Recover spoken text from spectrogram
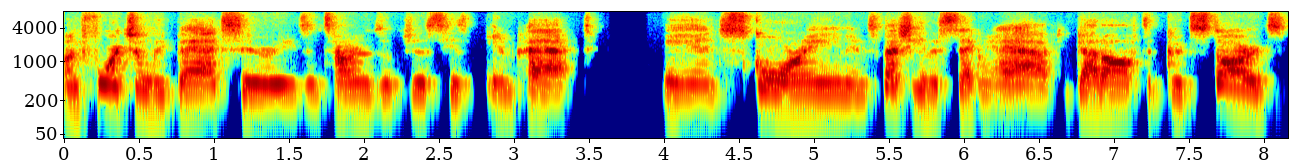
unfortunately bad series in terms of just his impact and scoring, and especially in the second half, he got off to good starts,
